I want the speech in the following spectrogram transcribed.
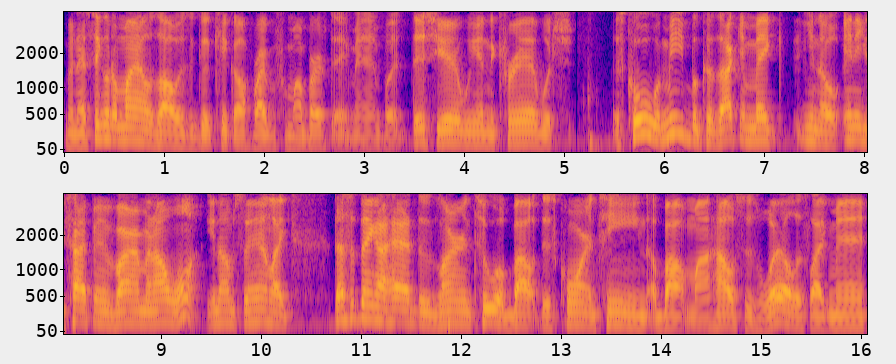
man, that Cinco de Mayo was always a good kickoff right before my birthday, man. But this year we in the crib, which is cool with me because I can make, you know, any type of environment I want. You know what I'm saying? Like that's the thing I had to learn too about this quarantine about my house as well. It's like, man,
